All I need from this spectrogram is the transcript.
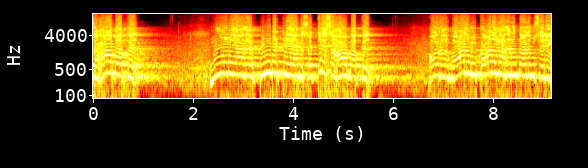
சகாபாக்கள் முழுமையாக பின்பற்றிய அந்த சத்திய சகாபாக்கள் அவர்கள் வாழும் காலமாக இருந்தாலும் சரி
